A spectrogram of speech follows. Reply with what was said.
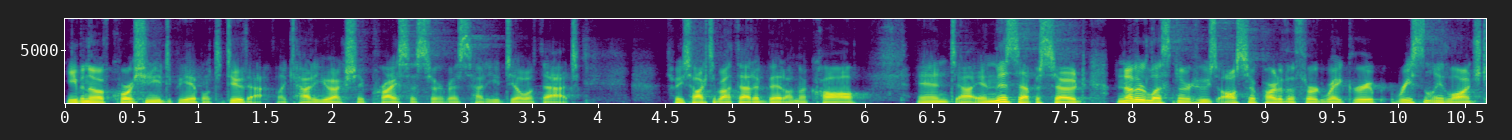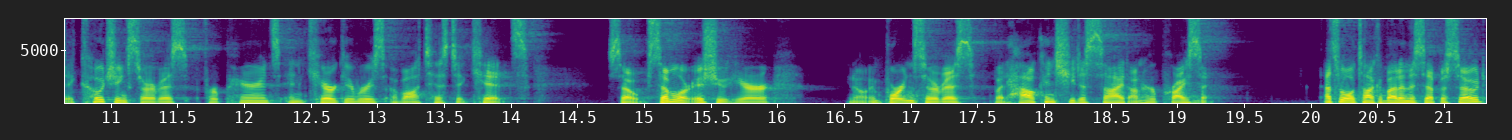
even though, of course, you need to be able to do that. Like, how do you actually price a service? How do you deal with that? So, we talked about that a bit on the call. And uh, in this episode, another listener who's also part of the Third Way group recently launched a coaching service for parents and caregivers of autistic kids. So, similar issue here, you know, important service, but how can she decide on her pricing? That's what we'll talk about in this episode.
